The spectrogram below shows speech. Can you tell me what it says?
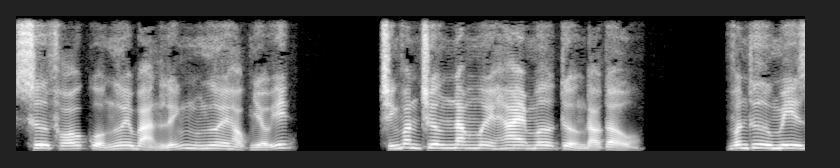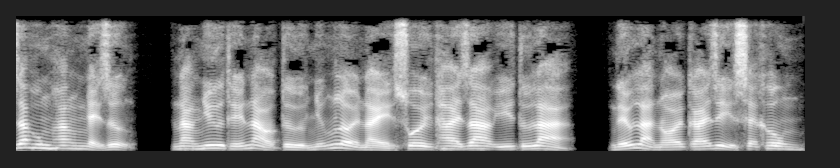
sư phó của ngươi bản lĩnh ngươi học nhiều ít. Chính văn chương 52 mơ tưởng đào tẩu. Vân thư mi giác hung hăng nhảy dựng, nàng như thế nào từ những lời này xuôi thai ra ý tứ là, nếu là nói cái gì sẽ không,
